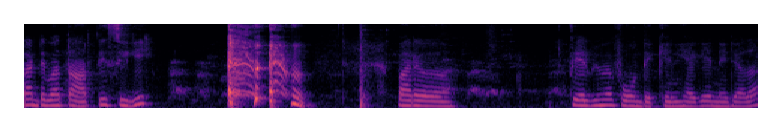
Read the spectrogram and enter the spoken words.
ਘੰਟੇ ਬਾਅਦ ਤਾਰਤੀ ਸੀਗੀ। ਪਰ ਫਿਰ ਵੀ ਮੈਂ ਫੋਨ ਦੇਖੇ ਨਹੀਂ ਹੈਗੇ ਇੰਨੇ ਜ਼ਿਆਦਾ,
